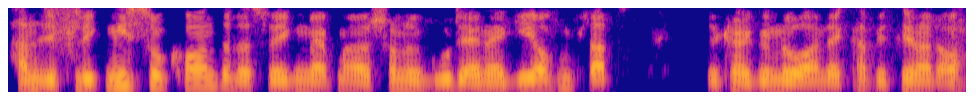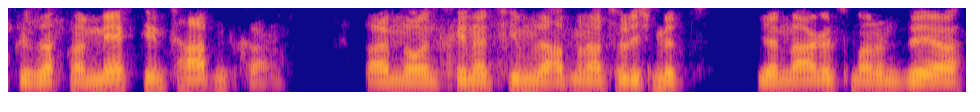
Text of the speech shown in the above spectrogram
Hansi Flick nicht so konnte. Deswegen merkt man schon eine gute Energie auf dem Platz. Ilkay Gündogan, der Kapitän, hat auch gesagt, man merkt den Tatendrang beim neuen Trainerteam. Da hat man natürlich mit Jan Nagelsmann einen sehr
